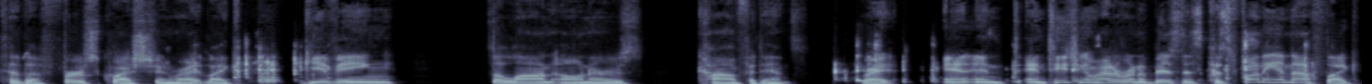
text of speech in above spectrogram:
to the first question, right? Like giving salon owners confidence, right? And and and teaching them how to run a business. Because funny enough, like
